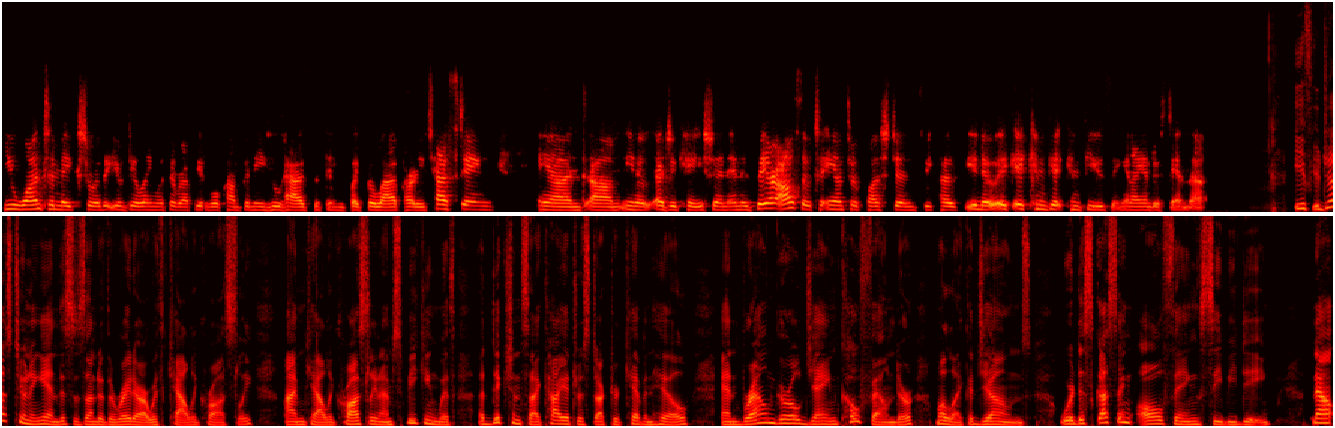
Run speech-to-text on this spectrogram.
you want to make sure that you're dealing with a reputable company who has the things like the lab party testing and um, you know education and is there also to answer questions because you know it, it can get confusing and i understand that if you're just tuning in, this is Under the Radar with Callie Crossley. I'm Callie Crossley, and I'm speaking with addiction psychiatrist Dr. Kevin Hill and Brown Girl Jane co founder Malika Jones. We're discussing all things CBD. Now,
